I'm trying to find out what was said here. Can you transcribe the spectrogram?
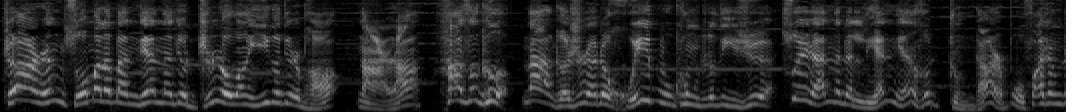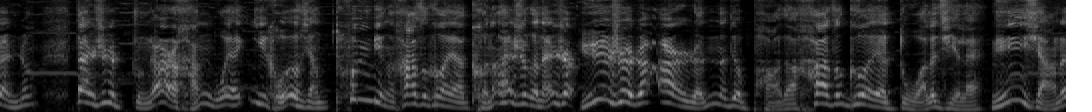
这二人琢磨了半天呢，就只有往一个地儿跑。哪儿啊？哈萨克，那可是啊这回部控制的地区。虽然呢这连年和准噶尔部发生战争，但是准噶尔汗国呀一口要想吞并哈萨克呀，可能还是个难事儿。于是这二人呢就跑到哈萨克呀躲了起来。您想这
